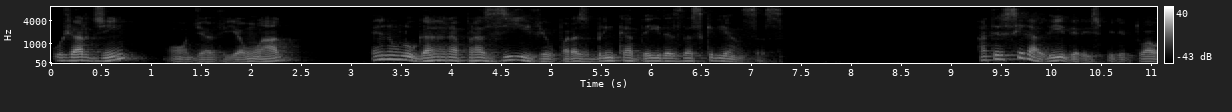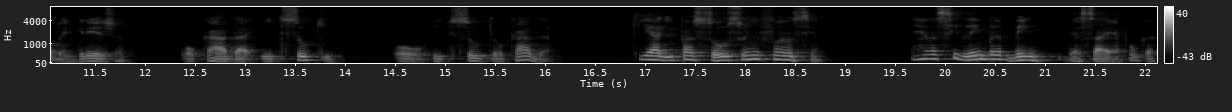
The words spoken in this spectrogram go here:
O jardim onde havia um lago, era um lugar aprazível para as brincadeiras das crianças. A terceira líder espiritual da igreja, Okada Itsuki, ou Itsuki Okada, que ali passou sua infância, ela se lembra bem dessa época,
